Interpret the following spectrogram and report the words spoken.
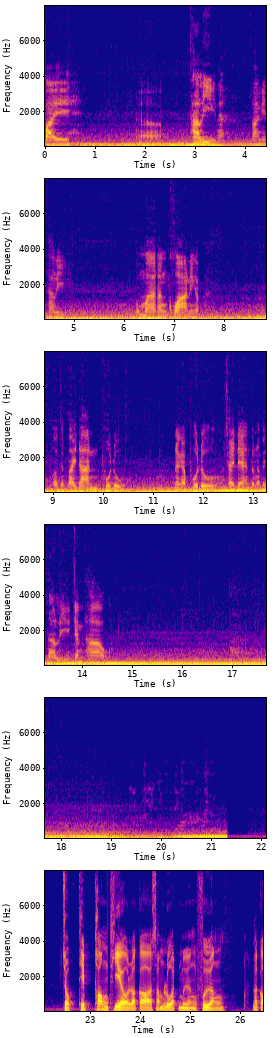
ไปท่าลี่นะ ซ้ายนี้ท่าลี่ ผมมาทางขวานี่ครับ ก็จะไปด่านผู้ดูนะครับผู้ดูชายแดนตรงนั้นไปท่าลีแก่นเท้า จบทริปท่องเที่ยวแล้วก็สำรวจเมืองเฟือง แล้วก็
